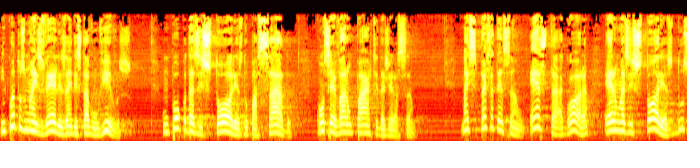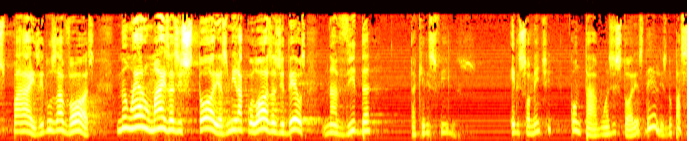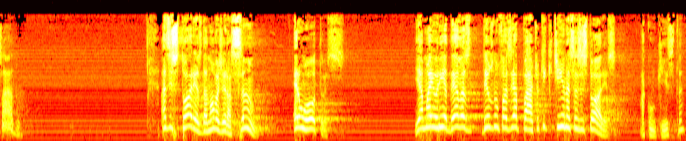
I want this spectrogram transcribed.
Enquanto os mais velhos ainda estavam vivos, um pouco das histórias do passado conservaram parte da geração. Mas presta atenção, esta agora eram as histórias dos pais e dos avós, não eram mais as histórias miraculosas de Deus na vida daqueles filhos. Eles somente contavam as histórias deles, do passado. As histórias da nova geração eram outras. E a maioria delas, Deus não fazia parte. O que, que tinha nessas histórias? A conquista,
